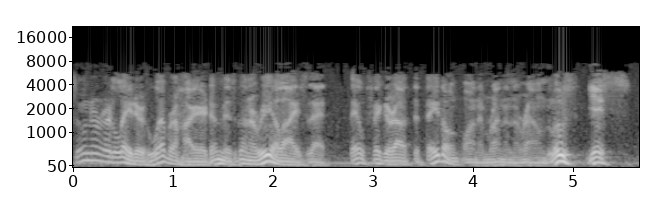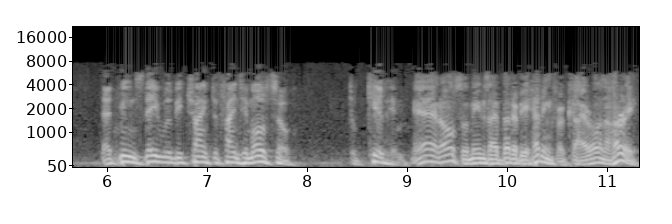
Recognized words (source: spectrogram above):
Sooner or later, whoever hired him is going to realize that. They'll figure out that they don't want him running around loose. Yes, that means they will be trying to find him also. To kill him. Yeah, it also means I better be heading for Cairo in a hurry.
